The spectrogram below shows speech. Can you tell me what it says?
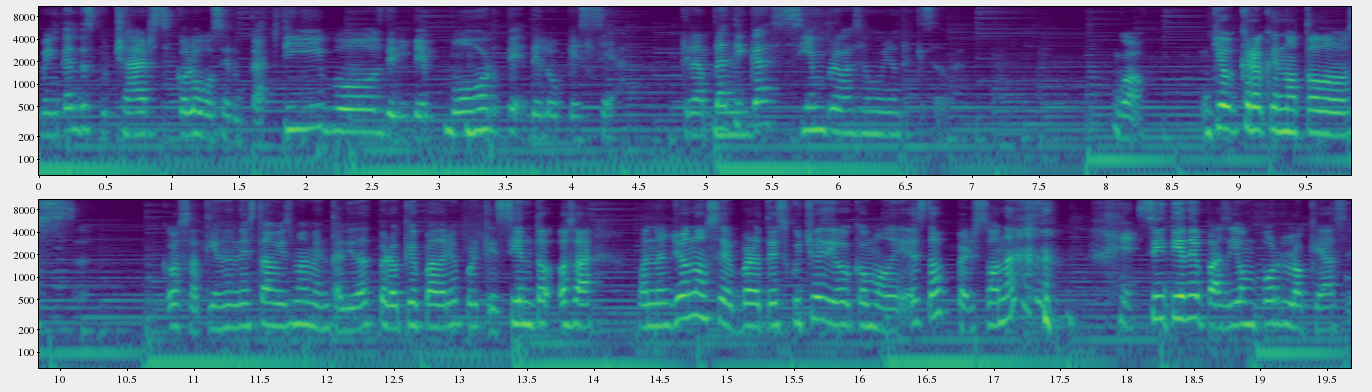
me encanta escuchar psicólogos educativos, del deporte, de lo que sea. Que la plática siempre va a ser muy enriquecedora. Wow. Yo creo que no todos, o sea, tienen esta misma mentalidad, pero qué padre porque siento, o sea, bueno, yo no sé, pero te escucho y digo como de, esta persona sí tiene pasión por lo que hace,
